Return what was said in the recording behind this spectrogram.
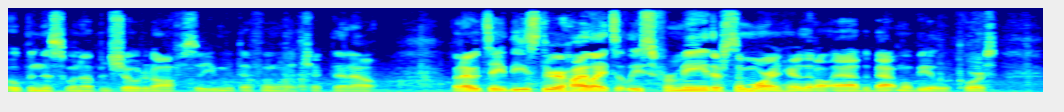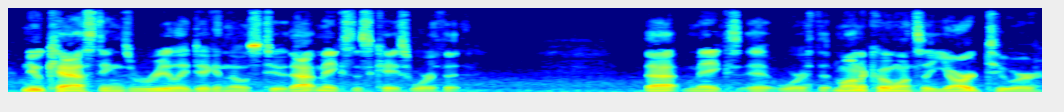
opened this one up and showed it off, so you definitely want to check that out. But I would say these three are highlights, at least for me. There's some more in here that I'll add. The Batmobile, of course. New castings, really digging those two. That makes this case worth it. That makes it worth it. Monaco wants a yard tour.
